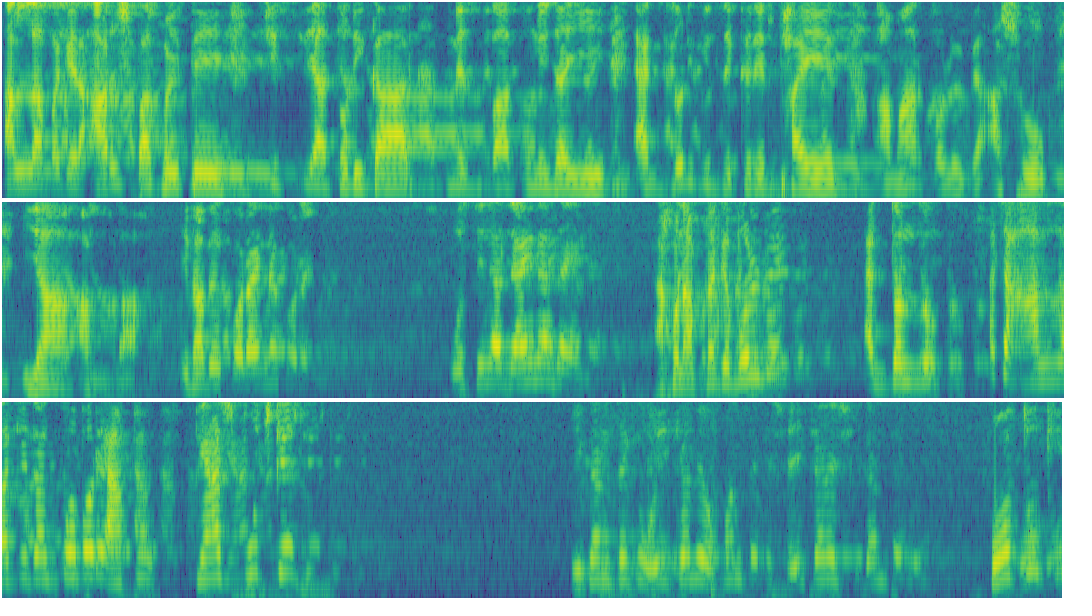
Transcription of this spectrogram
আল্লাহ পাকের আরস পাক হইতে চিস্তিয়া তরিকার নিসবাত অনুযায়ী একজরিবি জিকিরের ফায়েজ আমার কলবে আসুক। ইয়া আল্লাহ। এভাবে করায় না করায় না। ওসিলা দেয় না দেয় না। এখন আপনাকে বলবে, একদল লোক আচ্ছা আল্লাহকে ডাকবো আবার এত পেঁয়াজ পুঁচ কেন এখান থেকে ওইখানে, ওখান থেকে সেইখানে, সেখান থেকে। কত কি?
